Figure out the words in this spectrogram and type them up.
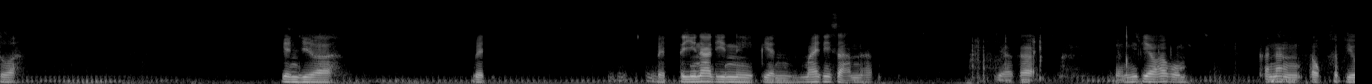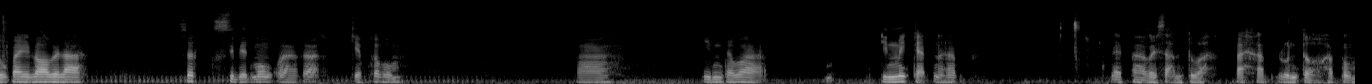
ตัวเปลี่ยนเหยื่อเบ็ด เบ็ดตีหน้าดินนี่เปลี่ยนไม้ที่สามนะครับเดี๋ยวก็อย่างนิดเดียวครับผม ก็นั่งตกสปิวไปรอเวลา สักสิบเอ็ดโมงกว่าก็เก็บครับผมปลากินแต่ว่ากินไม่กัดนะครับ ได้ปลาไปสามตัว ไปครับลุ้นต่อครับผม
